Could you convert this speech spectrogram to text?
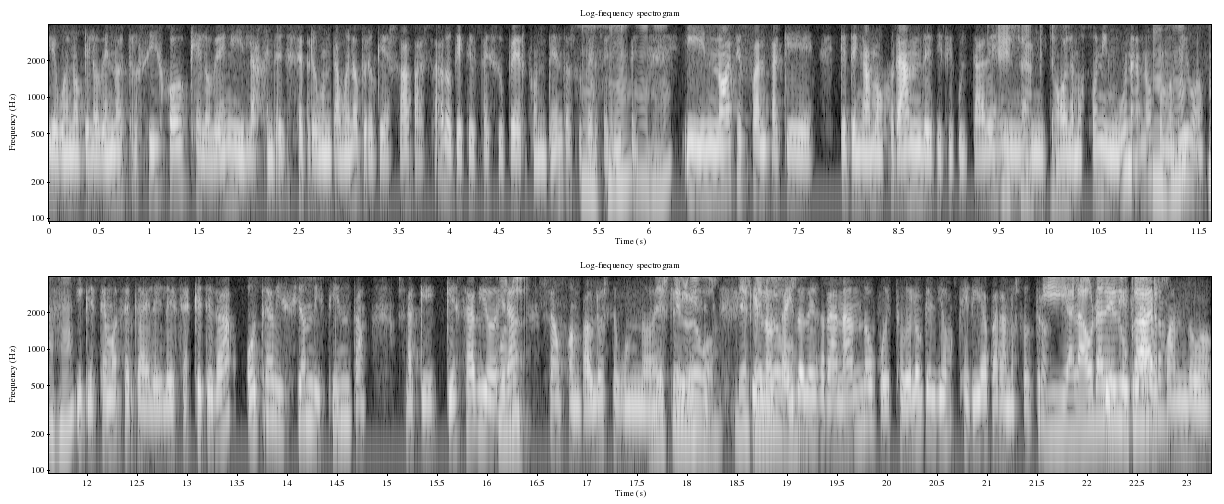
que bueno que lo ven nuestros hijos, que lo ven y la gente que se pregunta, bueno, pero ¿qué eso ha pasado? Que, que estáis súper contentos, súper felices. Y no hace falta que, que tengamos grandes dificultades, o a lo mejor ninguna, ¿no? Como digo, y que estemos cerca de la iglesia. Es que te da otra visión distinta. O sea, que, que sabio era San Juan Pablo II. ¿eh? Desde luego, desde que nos ha ido desgranando pues todo lo que Dios quería para nosotros. Y a la hora de educar... cuando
